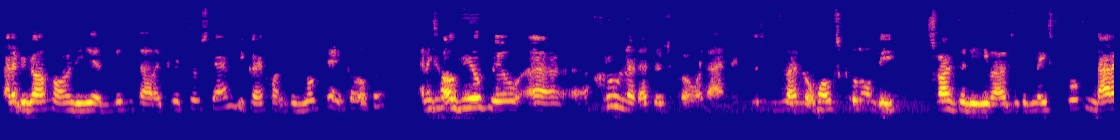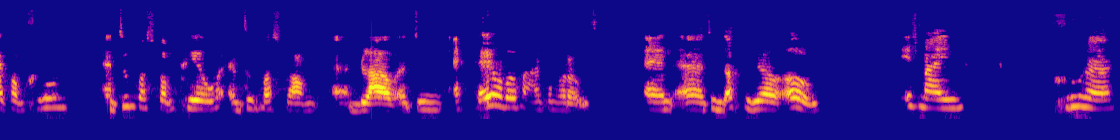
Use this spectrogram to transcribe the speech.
Maar dan heb je wel gewoon die uh, digitale crypto stamp. Die kan je gewoon op de blockchain kopen. En ik zag ook heel veel uh, groene daartussen komen uiteindelijk. Dus moest even omhoog scrollen, want die zwarte die waren natuurlijk het meest verkocht. En daarna kwam groen. En toen pas kwam geel en toen pas kwam uh, blauw en toen echt helemaal bovenaan kwam rood. En uh, toen dacht ik wel, oh, is mijn groene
